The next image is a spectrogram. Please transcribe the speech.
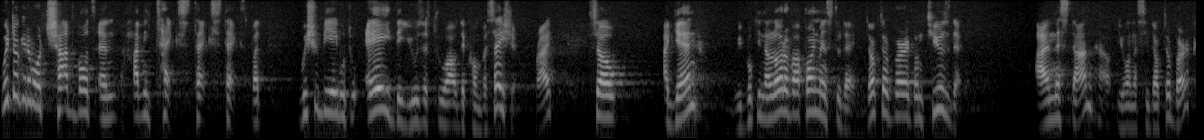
we're talking about chatbots and having text, text, text, but we should be able to aid the user throughout the conversation, right? So again, we're booking a lot of appointments today. Dr. Burke on Tuesday. I understand how you want to see Dr. Burke.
